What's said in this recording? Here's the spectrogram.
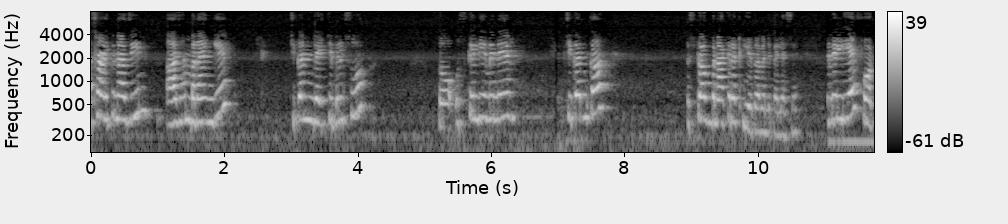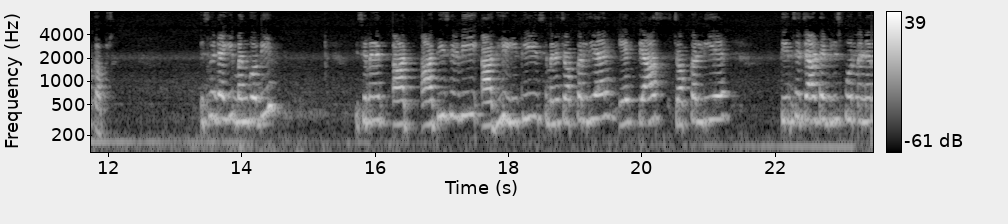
असलम नाजीन, आज हम बनाएँगे चिकन वेजिटेबल सूप। तो उसके लिए मैंने चिकन का स्टॉक बना के रख लिया था मैंने पहले से। मैंने लिया है फोर कप्स। इसमें जाएगी बंद गोभी। इसे मैंने आधी से भी आधी ली थी, इसे मैंने चॉप कर लिया है। एक प्याज चॉप कर लिए तीन से चार टेबल स्पून मैंने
